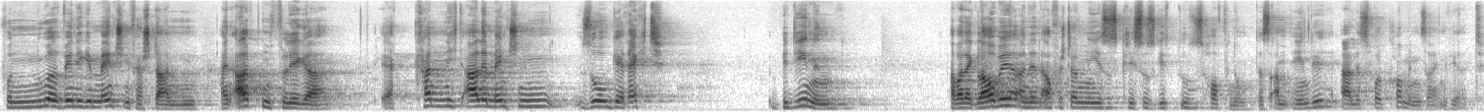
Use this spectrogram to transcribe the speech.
von nur wenigen Menschen verstanden. Ein Altenpfleger, er kann nicht alle Menschen so gerecht bedienen. Aber der Glaube an den auferstandenen Jesus Christus gibt uns Hoffnung, dass am Ende alles vollkommen sein wird.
